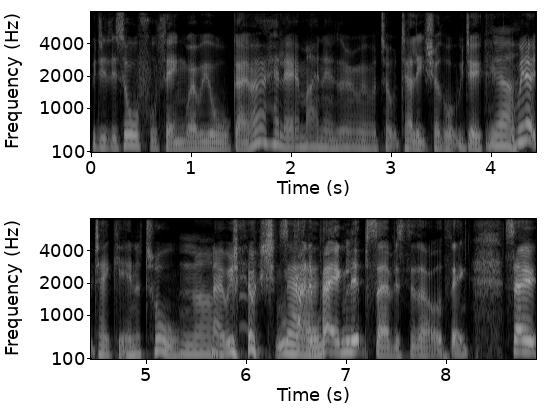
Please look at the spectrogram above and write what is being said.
We do this awful thing where we all go, "Oh, hello, my name," and we will talk, tell each other what we do. Yeah. but we don't take it in at all. No. no, we, we're just kind of paying lip service to the whole thing. So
